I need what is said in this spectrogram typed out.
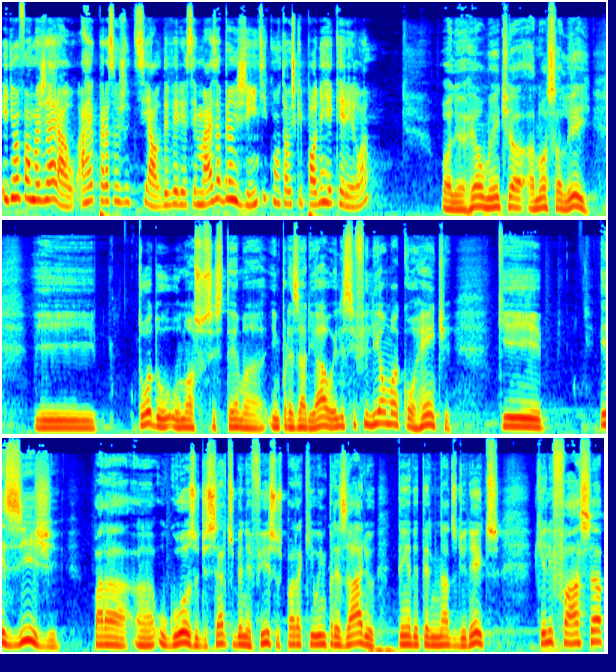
e, de uma forma geral, a recuperação judicial deveria ser mais abrangente quanto aos que podem requerê-la? Olha, realmente a, a nossa lei e todo o nosso sistema empresarial, ele se filia a uma corrente que exige para uh, o gozo de certos benefícios, para que o empresário tenha determinados direitos, que ele faça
